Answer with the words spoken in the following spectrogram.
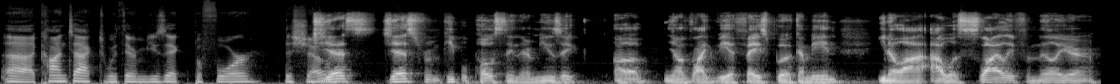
uh, contact with their music before the show? Just just from people posting their music, uh, you know, like via Facebook. I mean, you know, I, I was slightly familiar,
